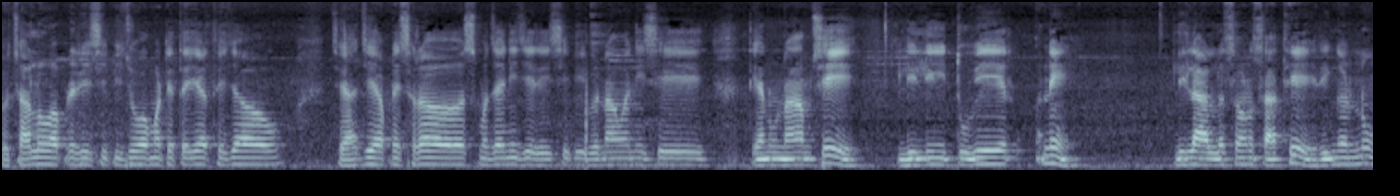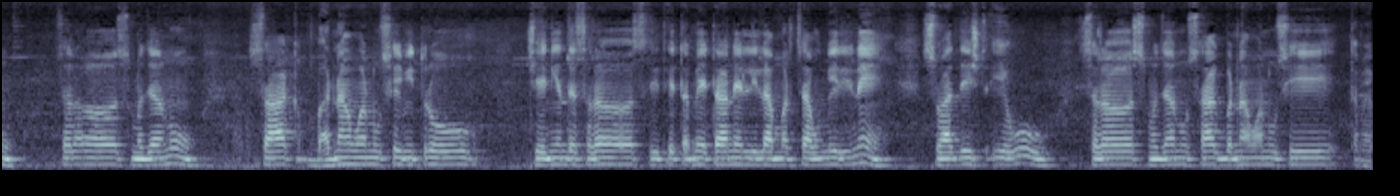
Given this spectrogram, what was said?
તો ચાલો આપણે રેસીપી જોવા માટે તૈયાર થઈ જાઓ. જે આજે આપણે સરસ મજાની જે રેસીપી બનાવવાની છે તેનું નામ છે લીલી તુવેર અને લીલા લસણ સાથે રીંગણનું સરસ મજાનું શાક બનાવવાનું છે મિત્રો. જેની અંદર સરસ રીતે ટમેટાને લીલા મરચાં ઉમેરીને સ્વાદિષ્ટ એવું સરસ મજાનું શાક બનાવવાનું છે. તમે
